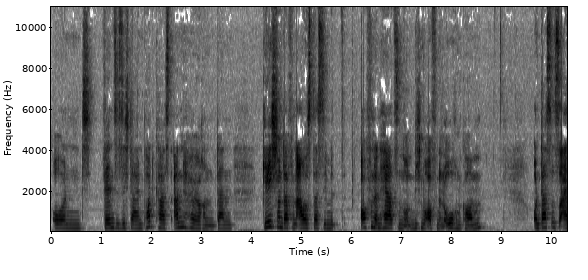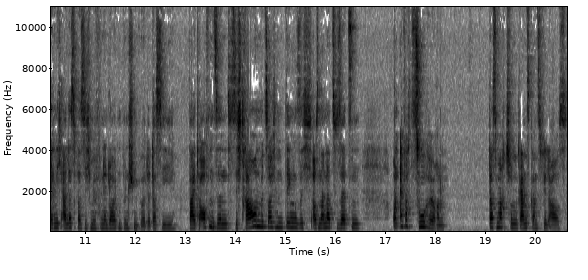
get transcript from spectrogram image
Und wenn sie sich da einen Podcast anhören, dann gehe ich schon davon aus, dass sie mit offenen Herzen und nicht nur offenen Ohren kommen. Und das ist eigentlich alles, was ich mir von den Leuten wünschen würde, dass sie weiter offen sind, sich trauen, mit solchen Dingen sich auseinanderzusetzen und einfach zuhören. Das macht schon ganz, ganz viel aus.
